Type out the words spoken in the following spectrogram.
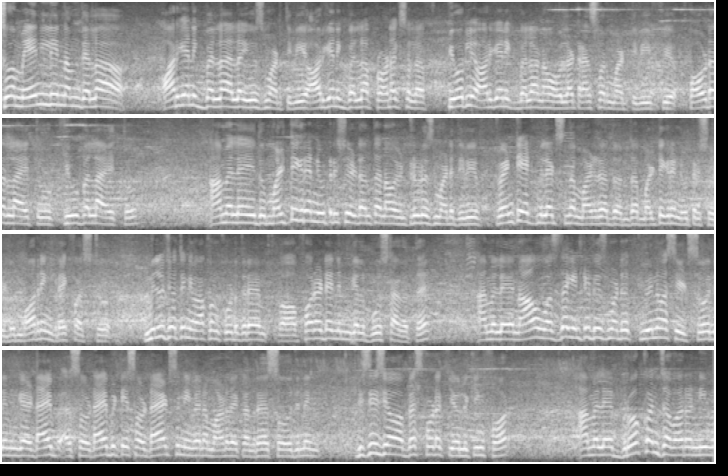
ಸೊ ಮೇನ್ಲಿ ನಮ್ಮದೆಲ್ಲ ಆರ್ಗ್ಯಾನಿಕ್ ಬೆಲ್ಲ ಎಲ್ಲ ಯೂಸ್ ಮಾಡ್ತೀವಿ. ಆರ್ಗ್ಯಾನಿಕ್ ಬೆಲ್ಲ ಪ್ರಾಡಕ್ಟ್ಸ್ ಎಲ್ಲ ಪ್ಯೂರ್ಲಿ ಆರ್ಗ್ಯಾನಿಕ್ ಬೆಲ್ಲ ನಾವು ಎಲ್ಲ ಟ್ರಾನ್ಸ್ಫರ್ ಮಾಡ್ತೀವಿ. ಪೌಡರ್ ಎಲ್ಲ ಆಯಿತು ಕ್ಯೂಬ್ ಎಲ್ಲ ಆಯಿತು. ಆಮೇಲೆ ಇದು ಮಲ್ಟಿಗ್ರೇನ್ ನ್ಯೂಟ್ರಿಶೀಲ್ಡ್ ಅಂತ ನಾವು ಇಂಟ್ರೊಡ್ಯೂಸ್ ಮಾಡಿದ್ದೀವಿ. ಟ್ವೆಂಟಿ ಏಯ್ಟ್ ಮಿಲೆಟ್ಸಿಂದ ಮಾಡಿರೋದು ಅಂತ multigrain Nutrishield morning breakfast meal ಜೊತೆ ನೀವು ಹಾಕೊಂಡು ಕುಡಿದ್ರೆ ಫೋರ್ ಡೇ ನಿಮಗೆಲ್ಲ ಬೂಸ್ಟ್ ಆಗುತ್ತೆ. ಆಮೇಲೆ ನಾವು ಹೊಸದಾಗಿ ಇಂಟ್ರೊಡ್ಯೂಸ್ ಮಾಡಿದ ಕ್ಯೂನೋ ಸೀಡ್ಸು ನಿಮಗೆ ಡಯಬ್ ಸೊ ಡಯಾಬಿಟೀಸ್ ಅವ್ರ ಡಯಟ್ಸ್ ನೀವೇನೋ ಮಾಡಬೇಕಂದ್ರೆ ಸೊ ನಿಮ್ಗೆ this is your best product you looking for ಆಮೇಲೆ ಬ್ರೋಕನ್ ಜವಾರು, ನೀವು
